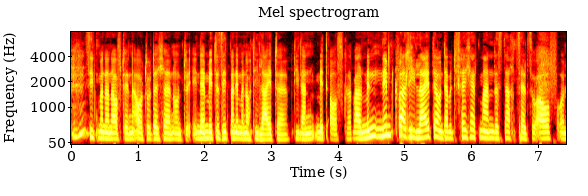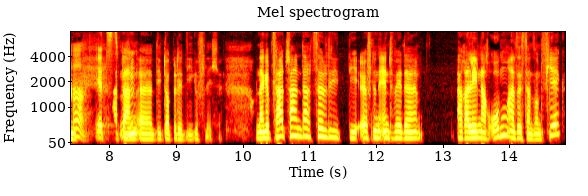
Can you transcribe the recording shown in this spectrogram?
Mhm. Sieht man dann auf den Autodächern und in der Mitte sieht man immer noch die Leiter, die dann mit ausklappt. Man nimmt quasi okay. die Leiter und damit fächert man das Dachzelt so auf und ah, jetzt, hat dann mhm. äh, die doppelte Liegefläche. Und dann gibt es Hartschalendachzelte, die, die öffnen entweder parallel nach oben, also ist dann so ein Viereck,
